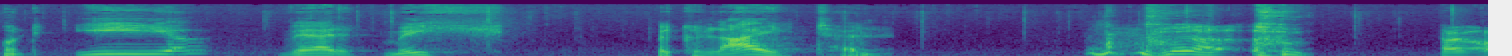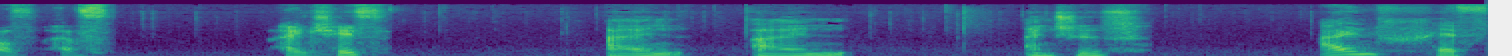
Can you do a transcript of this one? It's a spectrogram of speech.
und ihr werdet mich begleiten. auf, auf ein Schiff? Ein, ein, ein Schiff? Ein Schiff,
